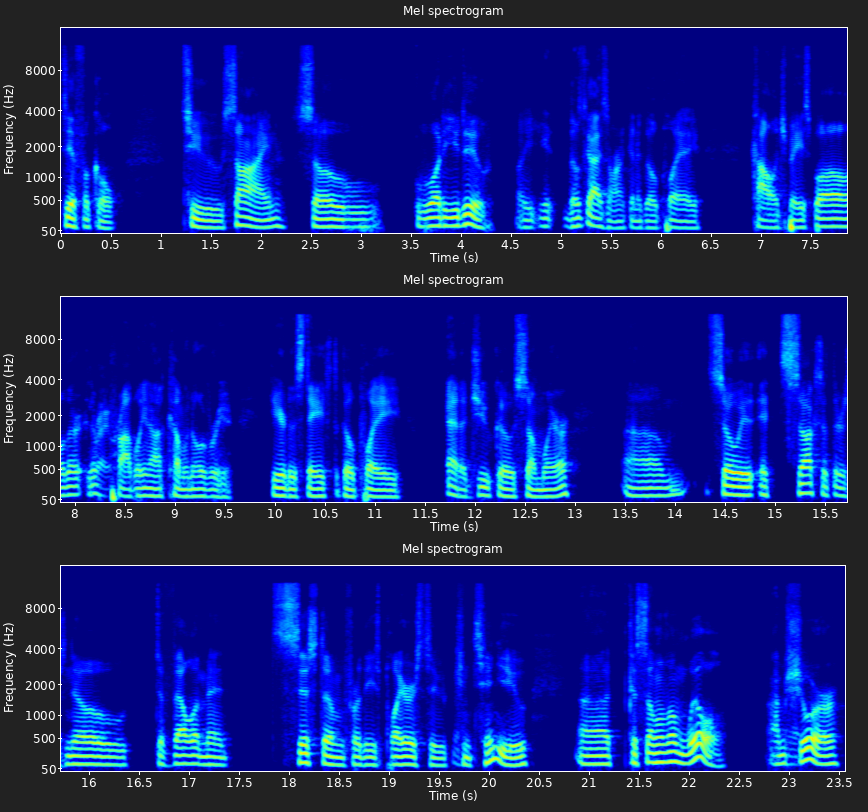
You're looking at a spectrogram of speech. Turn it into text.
difficult to sign. So what do you do? Like, you, those guys aren't going to go play college baseball. They're they're right. probably not coming over here, here to the states to go play at a JUCO somewhere. Um, so it, it sucks that there's no development system for these players to continue because uh, some of them will, I'm right. sure,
